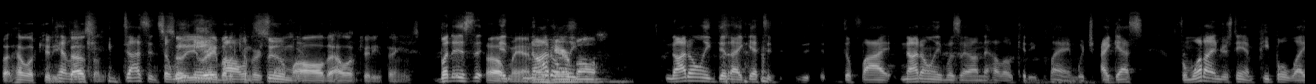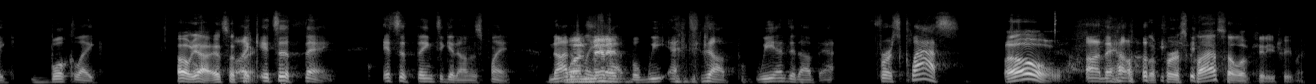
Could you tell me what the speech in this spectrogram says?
but Hello Kitty Hello doesn't. Kitty doesn't. So, So, we you were able to consume stuff, yeah. all the Hello Kitty things. But is the Oh, it- man. not no only hairballs. not only did I get to to fly, not only was I on the Hello Kitty plane, which I guess from what I understand, people like book like Oh yeah, it's a like thing. it's a thing. It's a thing to get on this plane. Not One only minute. that, but we ended up we ended up at first class Oh, on the Hello. the first class Hello Kitty treatment.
